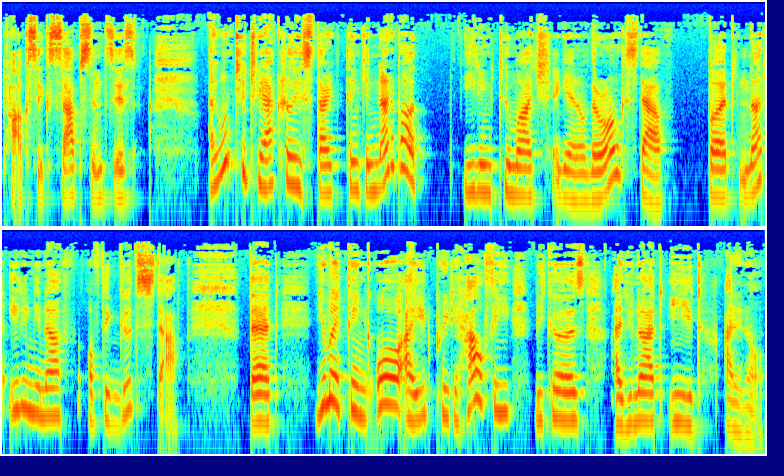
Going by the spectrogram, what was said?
toxic substances I want you to actually start thinking not about eating too much, again, of the wrong stuff, but not eating enough of the good stuff. That you might think, oh, I eat pretty healthy because I do not eat, I don't know,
